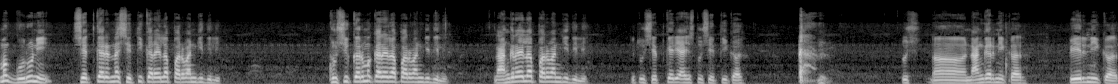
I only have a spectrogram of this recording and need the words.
मग गुरुनी शेतकऱ्यांना शेती करायला परवानगी दिली. कृषी कर्म करायला परवानगी दिली. नांगरायला परवानगी दिली. की तू शेतकरी आहेस तू शेती कर. तू नांगरणी कर पेरणी कर.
